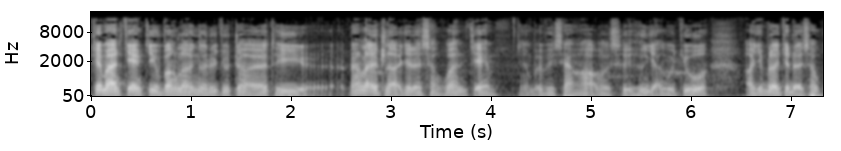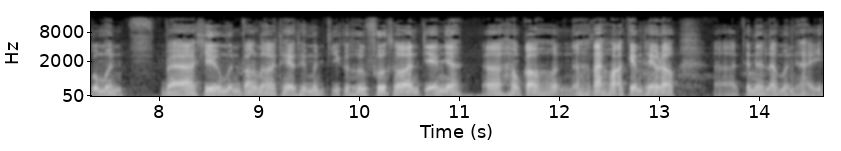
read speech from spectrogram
khi mà anh chị em chịu vâng lời người Đức Chúa Trời thì rất là ích lợi cho đời sống của anh chị em. Bởi vì sao? Họ có sự hướng dẫn của Chúa họ giúp đỡ cho đời sống của mình. Và khi mà mình vâng lời theo thì mình chỉ có hưởng phước thôi anh chị em nhé. À, không có tai họa kèm theo đâu. À, cho nên là mình hãy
